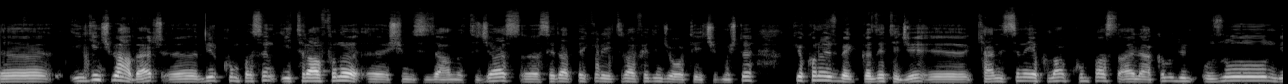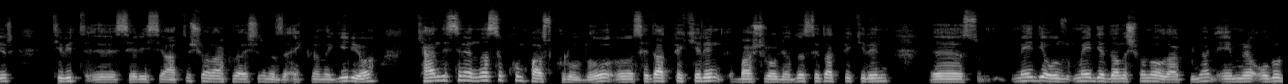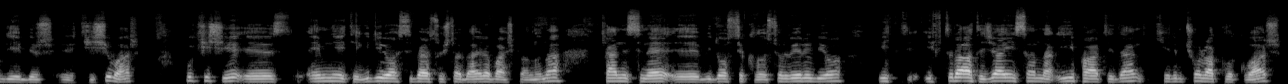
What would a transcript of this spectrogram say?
Ee, ilginç bir haber. Ee, bir kumpasın itirafını e, şimdi size anlatacağız. Ee, Sedat Peker'e itiraf edince ortaya çıkmıştı. Gökhan Özbek gazeteci e, kendisine yapılan kumpasla alakalı dün uzun bir tweet e, serisi attı. Şu an arkadaşlarımız da ekrana geliyor. Kendisine nasıl kumpas kurulduğu, Sedat Peker'in başrol oynadığı, Sedat Peker'in medya medya danışmanı olarak bilinen Emre Olur diye bir e, kişi var. Bu kişi e, emniyete gidiyor, siber suçlar daire başkanlığına kendisine e, bir dosya klasör veriliyor. İftira atacağı insanlar İyi Parti'den Kerim Çoraklık var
